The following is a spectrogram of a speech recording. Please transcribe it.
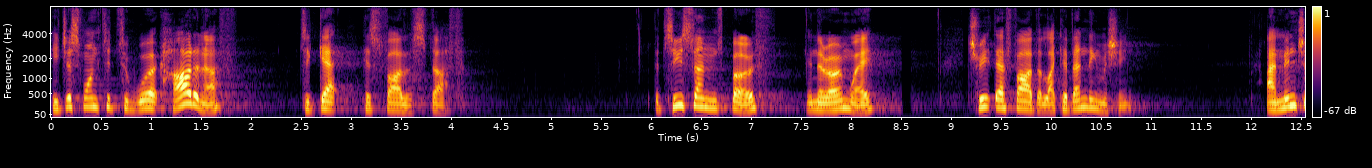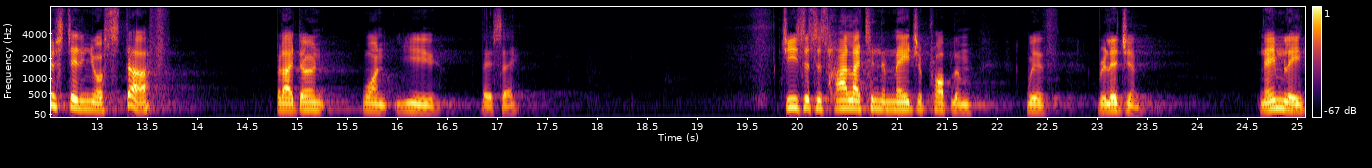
he just wanted to work hard enough to get his father's stuff. The two sons both, in their own way, treat their father like a vending machine. I'm interested in your stuff, but I don't want you, they say. Jesus is highlighting the major problem with religion namely,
